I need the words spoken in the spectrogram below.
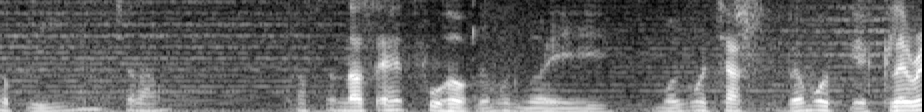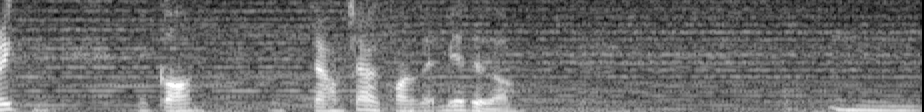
hợp lý cho lắm. Nó sẽ, nó sẽ phù hợp với một người với một cha với một cái cleric như con. Chắc không chắc là con sẽ biết được đó. Ừm,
